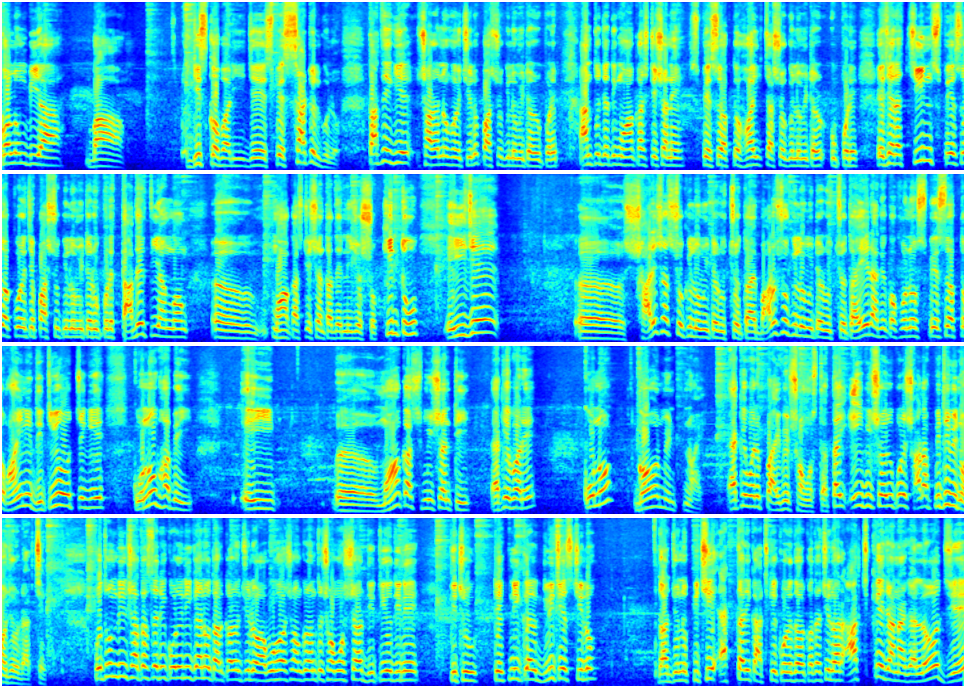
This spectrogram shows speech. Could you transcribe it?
কলম্বিয়া বা ডিসকভারি যে স্পেস শাটেলগুলো, তাতে গিয়ে সারানো হয়েছিল পাঁচশো কিলোমিটার উপরে। আন্তর্জাতিক মহাকাশ স্টেশনে স্পেস ওয়াক তো হয় চারশো কিলোমিটার উপরে। এছাড়া চীন স্পেস ওয়াক করেছে পাঁচশো কিলোমিটার উপরে। তাদের তিয়াঙ্গং মহাকাশ স্টেশন তাদের নিজস্ব। কিন্তু এই যে সাড়ে সাতশো কিলোমিটার উচ্চতায়, বারোশো কিলোমিটার উচ্চতায়। এর আগে কখনো স্পেস ওয়াক তো হয়নি। দ্বিতীয় হচ্ছে গিয়ে কোনোভাবেই এই মহাকাশ মিশনটি একেবারে কোনো গভর্নমেন্ট নয়, একেবারে প্রাইভেট সংস্থা। তাই এই বিষয়ের উপরে সারা পৃথিবী নজর রাখছে। প্রথম দিন সাতাশ তারিখ করেনি কেন? তার কারণ ছিল আবহাওয়া সংক্রান্ত সমস্যা। দ্বিতীয় দিনে কিছু টেকনিক্যাল গ্লিচ এসেছিল তার জন্য পিছিয়ে এক তারিখ আজকে করে দেওয়ার কথা ছিল। আর আজকে জানা গেল যে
